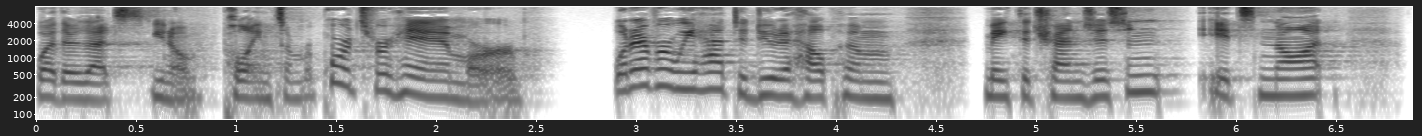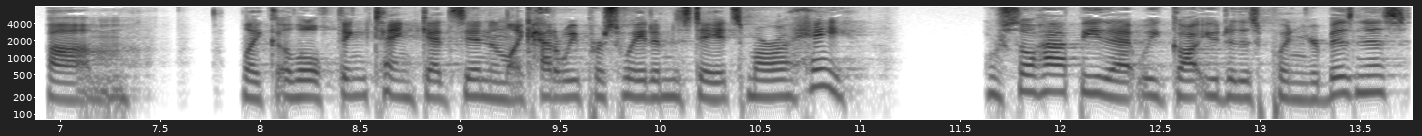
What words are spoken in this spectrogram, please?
whether that's, you know, pulling some reports for him or whatever we had to do to help him make the transition, it's not um, like a little think tank gets in and like, how do we persuade him to stay? It's more, hey, we're so happy that we got you to this point in your business.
